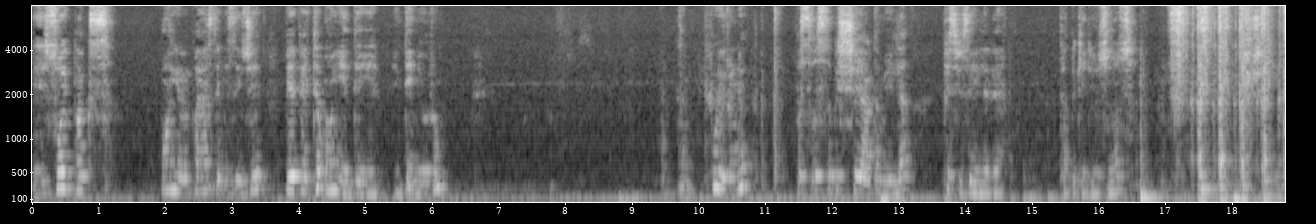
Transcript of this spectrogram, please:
e, Soypax banyo ve fayans temizleyici BFT 17'yi deniyorum. Bu ürünü fıs fıslı bir şişe yardımıyla pis yüzeylere tatbik ediyorsunuz. Şu şekilde.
